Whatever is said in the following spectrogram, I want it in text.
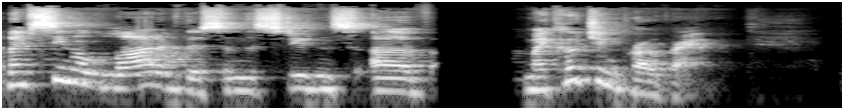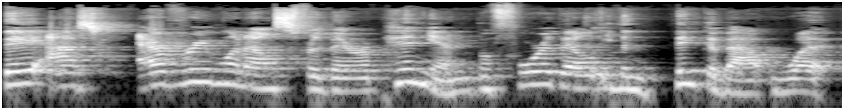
And I've seen a lot of this in the students of my coaching program. They ask everyone else for their opinion before they'll even think about what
